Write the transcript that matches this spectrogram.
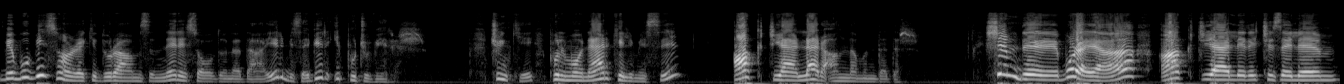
ve bu bir sonraki durağımızın neresi olduğuna dair bize bir ipucu verir. Çünkü pulmoner kelimesi akciğerler anlamındadır. Şimdi buraya akciğerleri çizelim.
